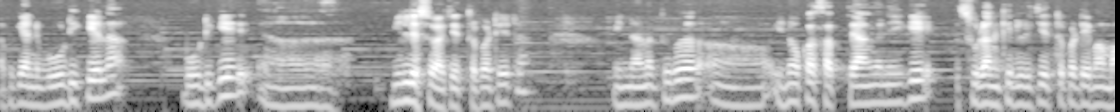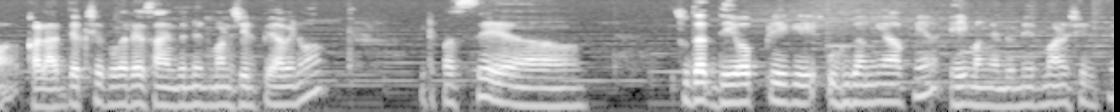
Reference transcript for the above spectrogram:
අපි ගැන බෝඩි කියලා. බෝඩිගේ මිල්ලෙස්වා චිත්‍රපටයට. ඉන්න අනතුර ඉනෝක සත්‍යංගනයගේ සුලන් කිරලි චිත්‍රපටේ මම කලාධ්‍යක්ෂකවරය සයින්ද නිර්මාණ ශිල්පය වෙනවා. ඉට පස්සේ සුදත් දේවප්‍රියගේ උඩුගං්‍යාපය ඒ මං ඇඳ නිර්මාණ ශිල්පය.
